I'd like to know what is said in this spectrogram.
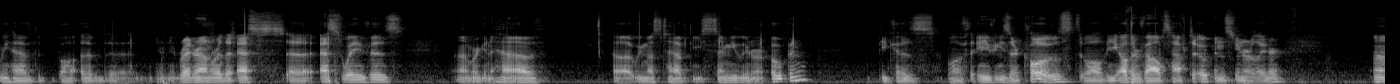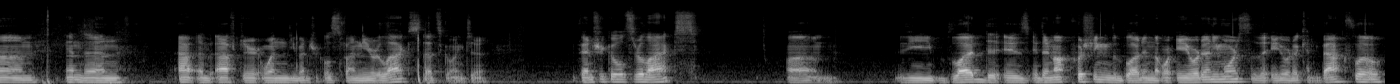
we have the, uh, the right around where the S, uh, S wave is, um, we're going to have, uh, we must have the semilunar open, because, well, if the AVs are closed, well, the other valves have to open sooner or later. Um, and then after, when the ventricles finally relax, that's going to, ventricles relax, um, the blood is, they're not pushing the blood in the aorta anymore, so the aorta can backflow,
